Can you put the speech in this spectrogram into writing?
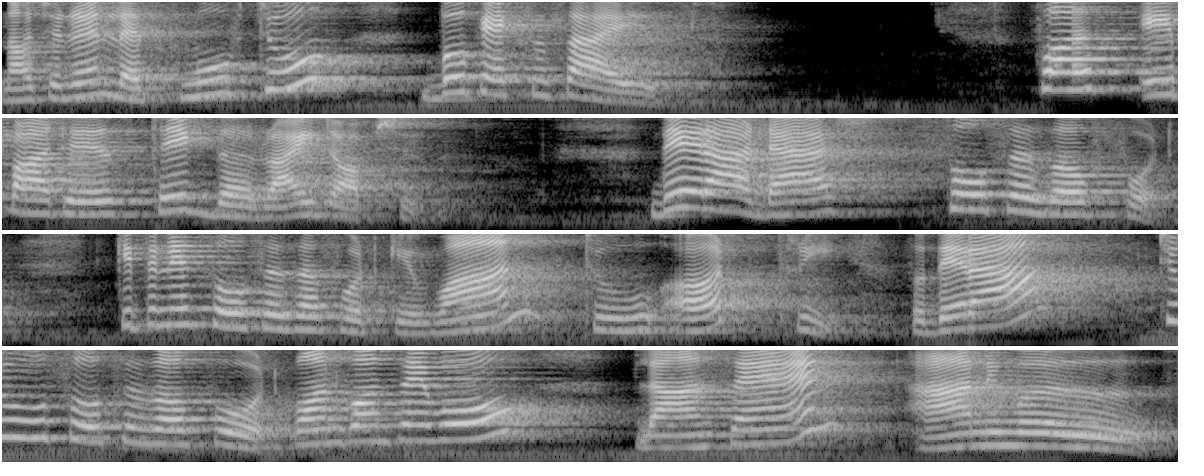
Now children let's move to book exercise. First A part is take the right option. There are dash sources of food कितने सोर्सेज ऑफ फूड के वन टू और three so there are two sources of food कौन कौन से वो प्लांट्स एंड एनिमल्स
